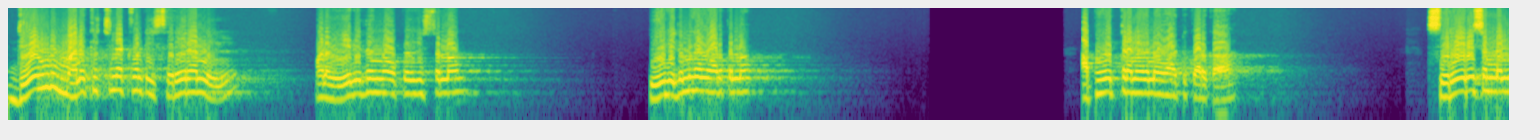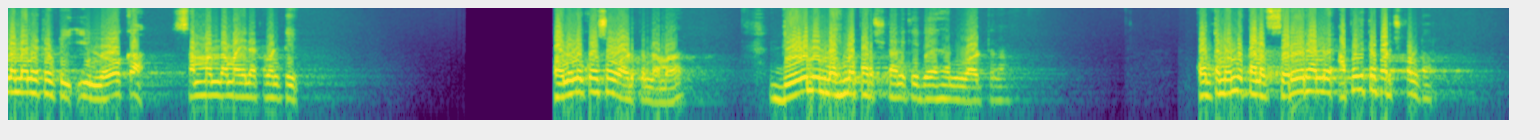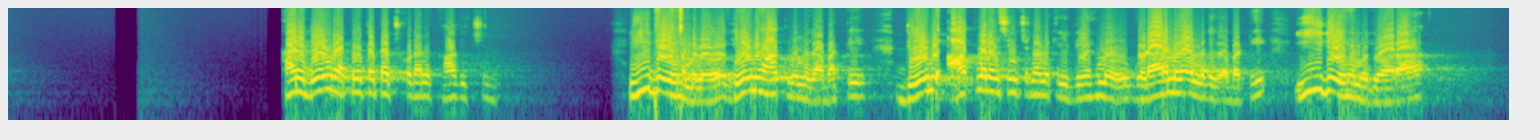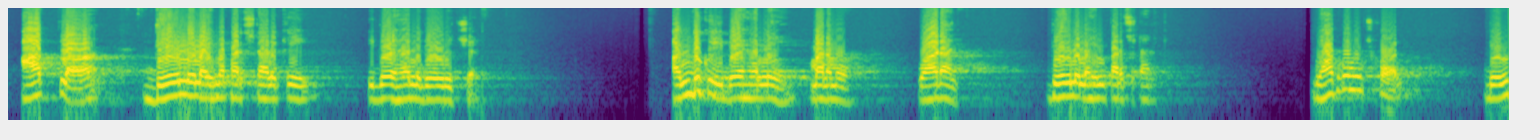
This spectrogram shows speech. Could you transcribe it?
దేవుడు మనకిచ్చినటువంటి ఈ శరీరాన్ని మనం ఏ విధంగా ఉపయోగిస్తున్నాం? ఏ విధంగా వాడుతున్నాం? అపవిత్రమైన వాటి కొరక శరీర సంబంధమైనటువంటి ఈ లోక సంబంధమైనటువంటి పనుల కోసం వాడుతున్నామా? దేవుని మహిమపరచడానికి దేహాన్ని వాడుతున్నాం. కొంతమంది తన శరీరాన్ని అపవిత్రపరచుకుంటారు. కానీ దేవుడు అపవిత్రపరచుకోవడానికి కాదు ఇచ్చింది. ఈ దేహంలో దేవుని ఆత్మ ఉంది కాబట్టి దేవుని ఆత్మ నివసించడానికి ఈ దేహము గుడారముగా ఉన్నది కాబట్టి ఈ దేహము ద్వారా ఆత్మ దేవుణ్ణి మహిమపరచడానికి ఈ దేహాన్ని దేవుడు ఇచ్చాడు. అందుకు ఈ దేహాన్ని మనము వాడాలి దేవుని మహిమపరచడానికి. జ్ఞాపకం ఉంచుకోవాలి. దేవుడు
